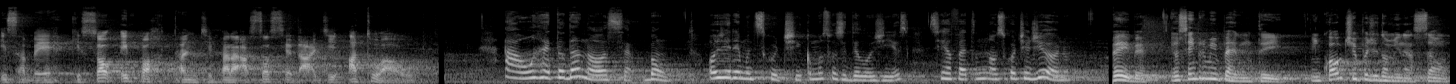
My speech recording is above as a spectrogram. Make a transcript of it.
e saber que sou importante para a sociedade atual. A honra é toda nossa. Bom, hoje iremos discutir como suas ideologias se refletem no nosso cotidiano. Weber, eu sempre me perguntei em qual tipo de dominação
